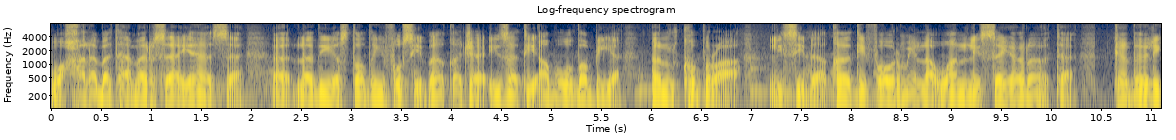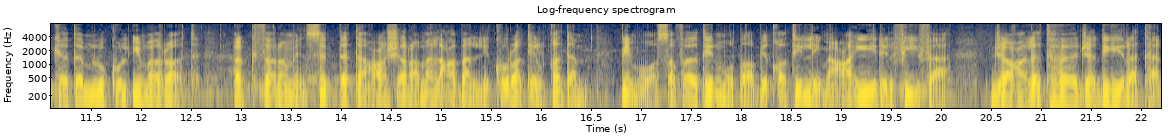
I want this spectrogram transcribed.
وحلبة مرسى ياس الذي يستضيف سباق جائزة أبو ظبي الكبرى لسباقات فورمولا 1 للسيارات. كذلك تملك الإمارات أكثر من 16 ملعبا لكرة القدم بمواصفات مطابقة لمعايير الفيفا جعلتها جديرة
